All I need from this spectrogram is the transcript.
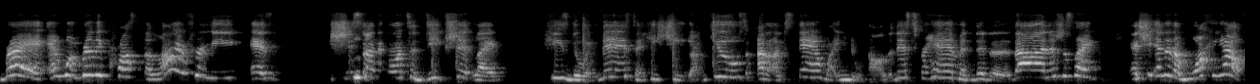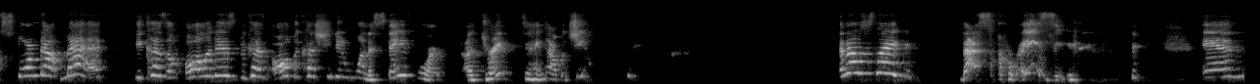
Right. And what really crossed the line for me is she started going to deep shit like he's doing this and he's cheating on you. So I don't understand why you doing all of this for him and da da da. And it's just like, and she ended up walking out, stormed out mad because of all of this, because all because she didn't want to stay for a drink to hang out with you. And I was like, that's crazy. and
